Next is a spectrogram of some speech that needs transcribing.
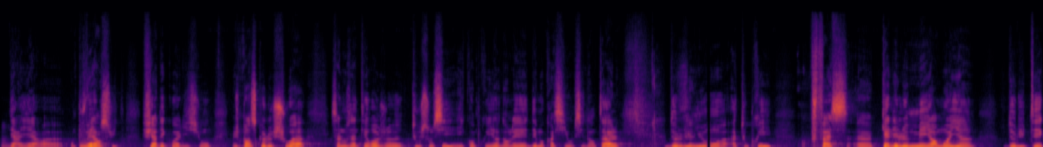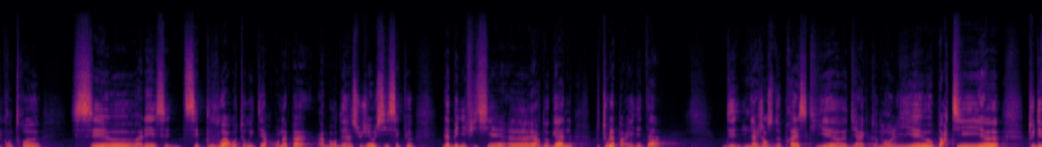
hmm. derrière. on pouvait ensuite faire des coalitions, mais je pense que le choix, ça nous interroge tous aussi, y compris dans les démocraties occidentales, de l'union à tout prix face, euh, quel est le meilleur moyen de lutter contre ces, euh, allez, ces, pouvoirs autoritaires. On n'a pas abordé un sujet aussi, c'est qu'il a bénéficié, euh, Erdogan, de tout l'appareil d'État. Une agence de presse qui est directement liée au parti, tous des,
